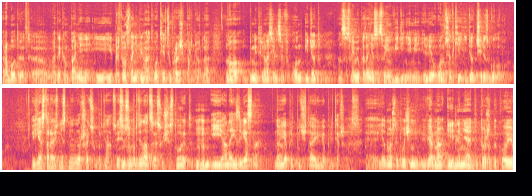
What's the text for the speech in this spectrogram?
работают э, в этой компании, и при том, что они понимают, вот есть управляющий партнер, да, но Дмитрий Васильцев, он идет со своими указаниями, со своими видениями, или он все-таки идет через голову? Я стараюсь не, нарушать субординацию. Если субординация существует и она известна, то Да. я предпочитаю ее придерживаться. Э, Я думаю, что это очень верно, и для меня это тоже такой э,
